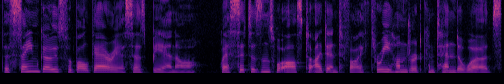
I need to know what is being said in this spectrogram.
The same goes for Bulgaria, says BNR, where citizens were asked to identify 300 contender words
